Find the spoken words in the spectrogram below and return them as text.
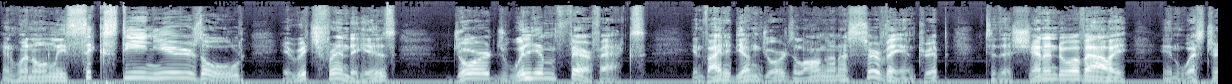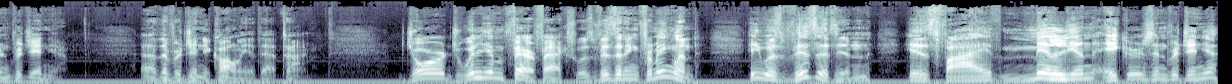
and when only sixteen years old, a rich friend of his, George William Fairfax, invited young George along on a surveying trip to the Shenandoah Valley in western Virginia, uh, the Virginia colony at that time. George William Fairfax was visiting from England. He was visiting his five million acres in Virginia,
